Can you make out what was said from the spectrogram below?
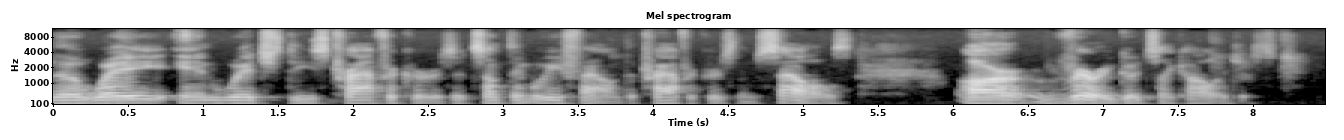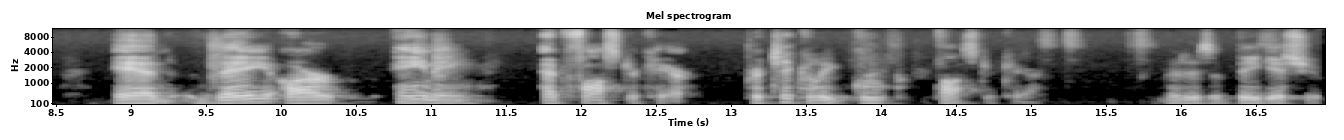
the way in which these traffickers, it's something we found, the traffickers themselves are very good psychologists. And they are aiming at foster care, particularly group foster care. It is a big issue.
